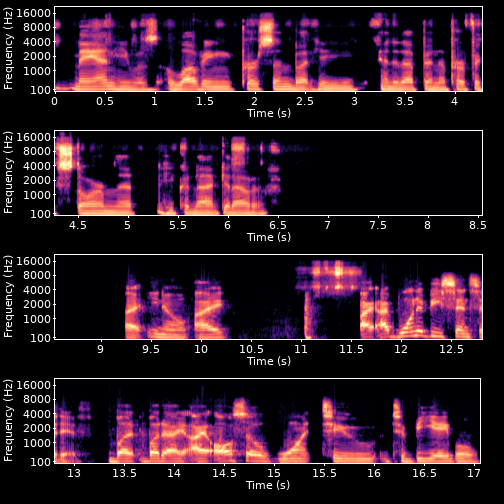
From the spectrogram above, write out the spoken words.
man. He was a loving person, but he ended up in a perfect storm that he could not get out of. I, you know, I, I, I want to be sensitive, but but I, I also want to to be able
